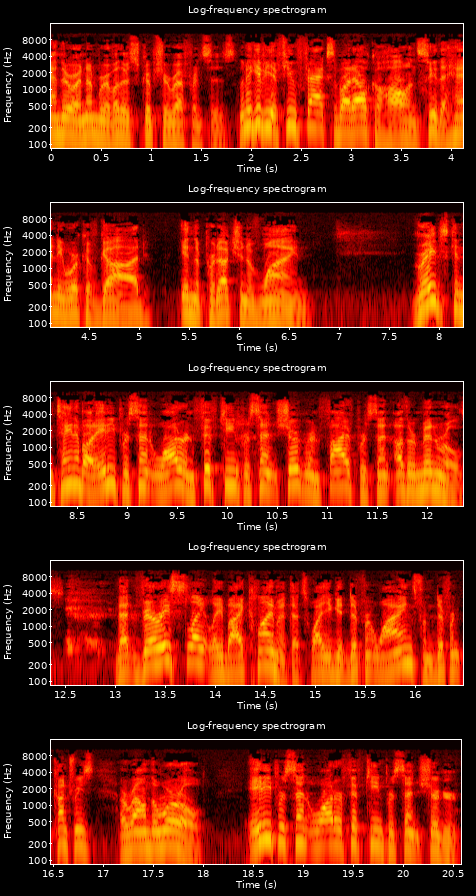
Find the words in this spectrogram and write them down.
And there are a number of other scripture references. Let me give you a few facts about alcohol and see the handiwork of God in the production of wine. Grapes contain about 80% water and 15% sugar and 5% other minerals. That varies slightly by climate. That's why you get different wines from different countries around the world. 80% water, 15% sugar.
